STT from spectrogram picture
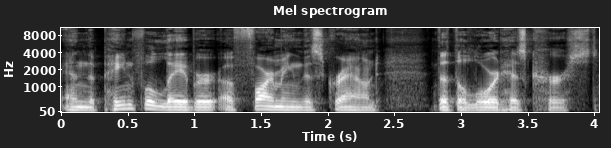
and the painful labor of farming this ground that the Lord has cursed.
